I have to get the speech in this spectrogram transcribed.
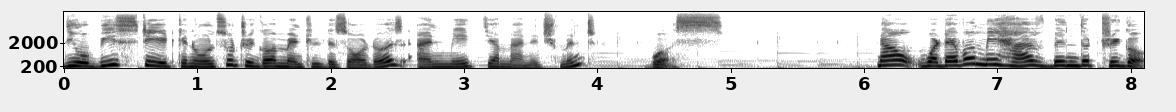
the obese state can also trigger mental disorders and make their management worse. Now, whatever may have been the trigger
